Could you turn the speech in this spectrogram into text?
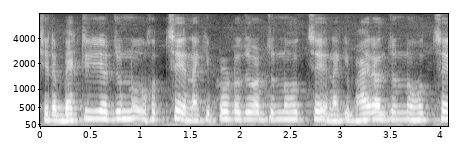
সেটা ব্যাকটেরিয়ার জন্য হচ্ছে, নাকি প্রোটোজোয়ার জন্য হচ্ছে, নাকি ভাইরাল জন্য হচ্ছে,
